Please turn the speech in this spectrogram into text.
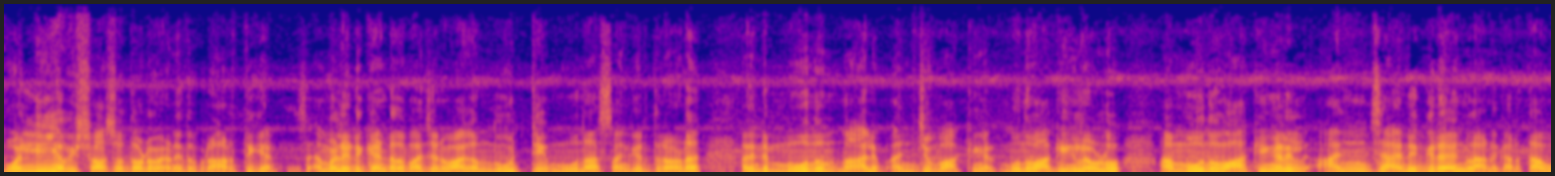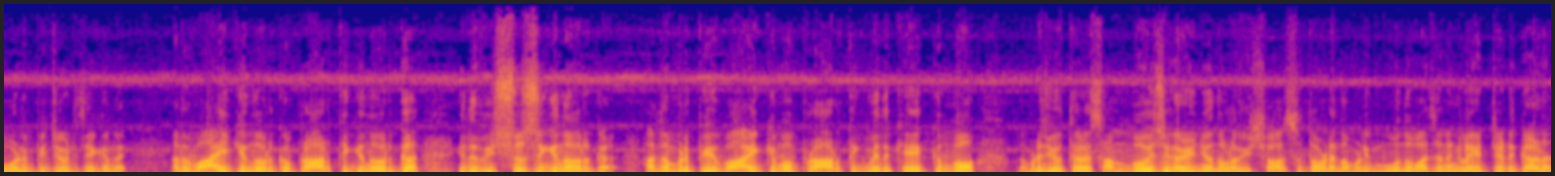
വലിയ വിശ്വാസത്തോടെ വേണം ഇത് പ്രാർത്ഥിക്കാൻ. നമ്മൾ എടുക്കേണ്ടത് വചനഭാഗം നൂറ്റി മൂന്നാം സങ്കീർത്തനമാണ്. അതിന്റെ മൂന്നും നാലും അഞ്ചും വാക്യങ്ങൾ. മൂന്ന് വാക്യങ്ങളേ ഉള്ളൂ. ആ മൂന്ന് വാക്യങ്ങളിൽ അഞ്ച് അനുഗ്രഹങ്ങളാണ് കർത്താവ് ഒളിപ്പിച്ചു പിടിച്ചേക്കുന്നത് അത് വായിക്കുന്നവർക്ക് പ്രാർത്ഥിക്കുന്നവർക്ക് ഇത് വിശ്വസിക്കുന്നവർക്ക് അത് നമ്മളിപ്പോൾ വായിക്കുമ്പോൾ പ്രാർത്ഥിക്കുമ്പോൾ ഇത് കേൾക്കുമ്പോൾ നമ്മുടെ ജീവിതത്തിൽ സംഭവിച്ചു കഴിഞ്ഞു എന്നുള്ള വിശ്വാസത്തോടെ നമ്മൾ ഈ മൂന്ന് വചനങ്ങൾ ഏറ്റെടുക്കുകയാണ്.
